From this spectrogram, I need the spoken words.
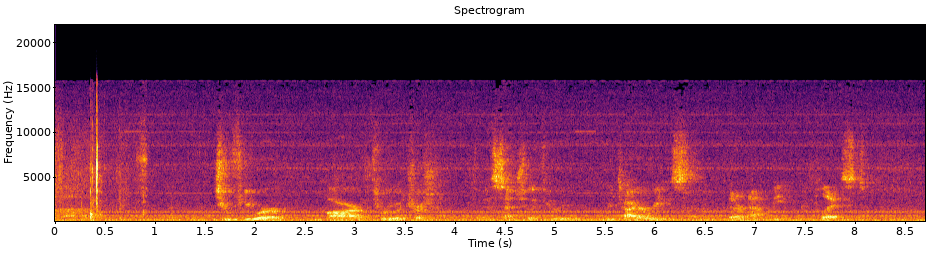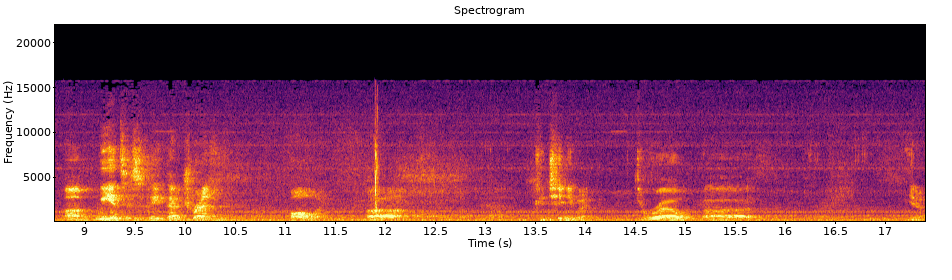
uh, two fewer are through attrition, essentially through retirees that are not being replaced. Um, We anticipate that trend falling, uh, continuing throughout, uh, you know,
